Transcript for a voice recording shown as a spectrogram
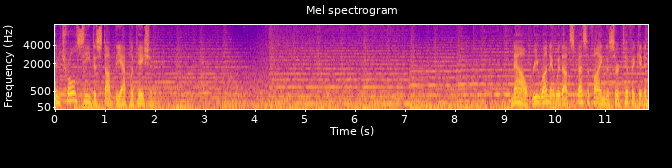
Control C to stop the application. Now, rerun it without specifying the certificate and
